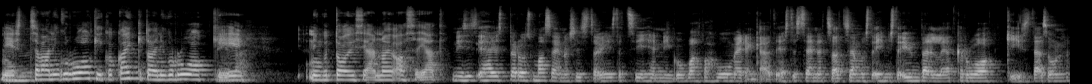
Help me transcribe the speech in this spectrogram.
niin mm-hmm. se vaan niinku ruokkii, kun kaikki toi niinku ruokkii niin kuin toisiaan noi asiat. Niin siis ihan just perus masennus, siis yhdistät siihen niin kuin vahva huumeiden käytö ja sen, että sä oot semmoista ihmistä ympärillä, jotka ruokkii sitä sun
